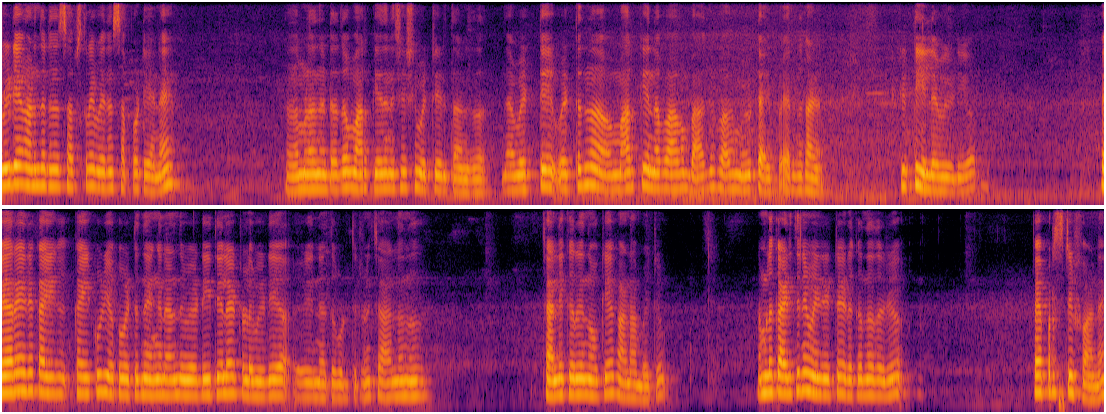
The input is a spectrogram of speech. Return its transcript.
വീഡിയോ കാണുന്നിരുന്നത് സബ്സ്ക്രൈബ് ചെയ്ത് സപ്പോർട്ട് ചെയ്യണേ. നമ്മൾ എന്നിട്ട് അത് മാർക്ക് ചെയ്തതിന് ശേഷം വെട്ടിയെടുത്താണിത് ഞാൻ വെട്ടി വെട്ടുന്ന മാർക്ക് ചെയ്യുന്ന ഭാഗം ബാക്കി ഭാഗം മ്യൂട്ടായിപ്പോയായിരുന്നു കിട്ടിയില്ല വീഡിയോ. വേറെ എന്റെ കൈ കൈക്കുഴിയൊക്കെ വെട്ടുന്നത് എങ്ങനെയാണെന്ന് ഡീറ്റെയിൽ ആയിട്ടുള്ള വീഡിയോ ഇതിനകത്ത് കൊടുത്തിട്ടുണ്ട്. ചാനലൊന്ന് ചാനലിൽ കയറി നോക്കിയാൽ കാണാൻ പറ്റും. നമ്മൾ കഴുത്തിന് വേണ്ടിയിട്ട് എടുക്കുന്നതൊരു പേപ്പർ സ്റ്റിഫാണ്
